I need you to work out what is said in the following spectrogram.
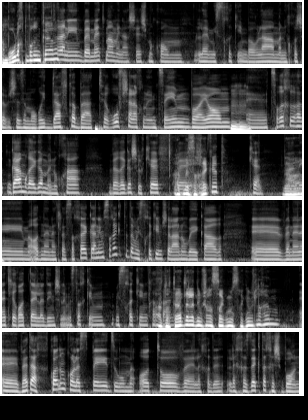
אמרו לך דברים כאלה? תראה, אני באמת מאמינה שיש מקום למשחקים בעולם. אני חושבת שזה מוריד דווקא בטירוף שאנחנו נמצאים בו היום. אה, צריך גם רגע מנוחה ורגע של כיף. את ו- משחקת? כן. במה? אני מאוד נהנית לשחק. אני משחקת את המשחקים שלנו בעיקר, אה, ונהנית לראות את הילדים שלי משחקים משחקים ככה. את נותנת לילדים שלך לשחק במשחקים שלכם? אה, בטח. קודם כל, הספיידס הוא מאוד טוב אה, לחד- לחזק את החשבון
